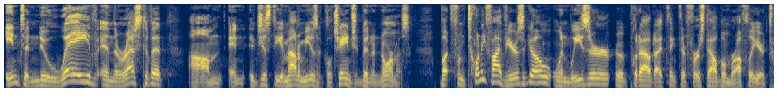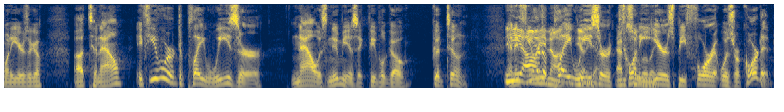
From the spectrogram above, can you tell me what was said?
into new wave, and the rest of it. Um, and it just the amount of musical change had been enormous. But from 25 years ago, when Weezer uh, put out, I think their first album, roughly, or 20 years ago, uh, to now, if you were to play Weezer now as new music, people go, "Good tune." And if Yeah, you oh, were you to know, play yeah, yeah, Weezer 20 years before it was recorded,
